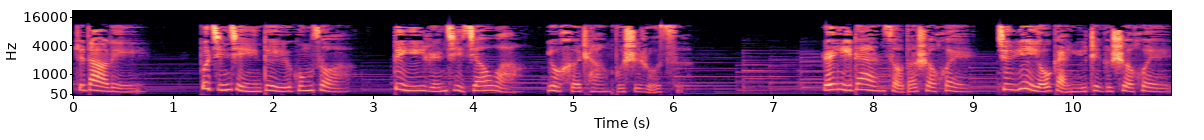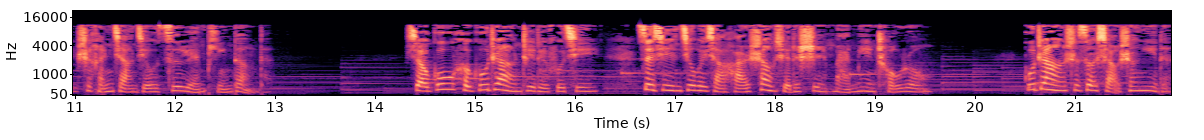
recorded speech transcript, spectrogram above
这道理不仅仅对于工作，对于人际交往又何尝不是如此？人一旦走到社会，就越有感于这个社会是很讲究资源平等的。小姑和姑丈这对夫妻。最近就为小孩上学的事满面愁容。姑丈是做小生意的，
